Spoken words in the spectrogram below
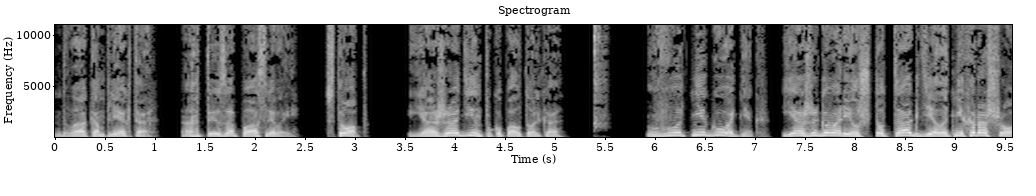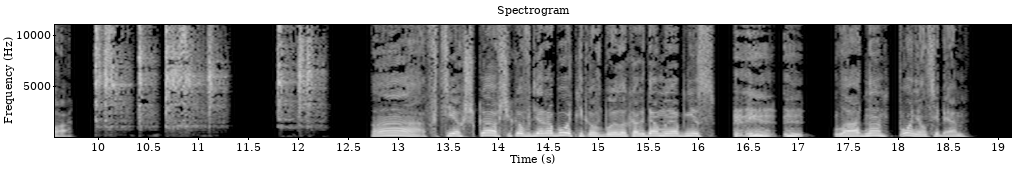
«Два комплекта? А ты запасливый. Стоп! Я же один покупал только». «Вот негодник! Я же говорил, что так делать нехорошо!» «А, в тех шкафчиков для работников было, когда мы обнес...» «Ладно, понял тебя».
